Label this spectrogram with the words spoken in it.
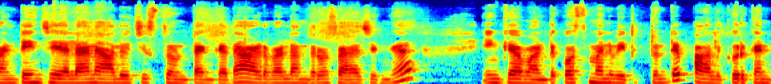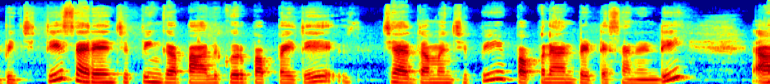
వంట ఏం చేయాలని ఆలోచిస్తూ ఉంటాం కదా ఆడవాళ్ళందరూ సహజంగా. ఇంకా వంట కోసం అని వెతుకుతుంటే పాలకూర కనిపించింది. సరే అని చెప్పి ఇంకా పాలకూర పప్పు అయితే చేద్దామని చెప్పి పప్పు నానబెట్టేశానండి. ఆ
